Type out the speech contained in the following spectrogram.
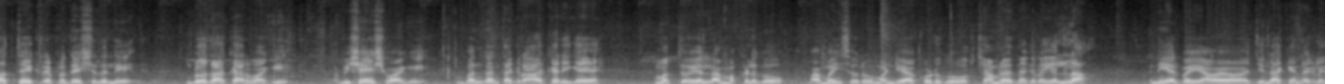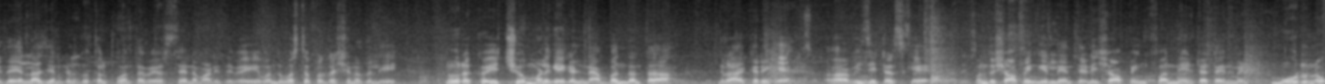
ಹತ್ತು ಎಕರೆ ಪ್ರದೇಶದಲ್ಲಿ ಬೃಹದಾಕಾರವಾಗಿ ವಿಶೇಷವಾಗಿ ಬಂದಂಥ ಗ್ರಾಹಕರಿಗೆ ಮತ್ತು ಎಲ್ಲ ಮಕ್ಕಳಿಗೂ ಮೈಸೂರು, ಮಂಡ್ಯ, ಕೊಡಗು, ಚಾಮರಾಜನಗರ ಎಲ್ಲ ನಿಯರ್ ಬೈ ಯಾವ ಜಿಲ್ಲಾ ಕೇಂದ್ರಗಳಿದೆ, ಎಲ್ಲ ಜನಗಳಿಗೂ ತಲುಪುವಂಥ ವ್ಯವಸ್ಥೆಯನ್ನು ಮಾಡಿದ್ದೇವೆ. ಈ ಒಂದು ವಸ್ತು ಪ್ರದರ್ಶನದಲ್ಲಿ ನೂರಕ್ಕೂ ಹೆಚ್ಚು ಮಳಿಗೆಗಳನ್ನ ಬಂದಂಥ ಗ್ರಾಹಕರಿಗೆ ವಿಸಿಟರ್ಸ್ಗೆ ಒಂದು ಶಾಪಿಂಗ್ ಇರಲಿ ಅಂತೇಳಿ ಶಾಪಿಂಗ್ ಫನ್ ಎಂಟರ್ಟೈನ್ಮೆಂಟ್ ಮೂರನ್ನೂ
